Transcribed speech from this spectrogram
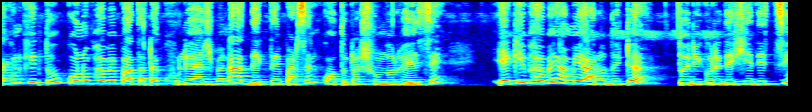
এখন কিন্তু কোনোভাবে পাতাটা খুলে আসবে না, আর দেখতে পারছেন কতটা সুন্দর হয়েছে। একইভাবে আমি আরও দুইটা তৈরি করে দেখিয়ে দিচ্ছি।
